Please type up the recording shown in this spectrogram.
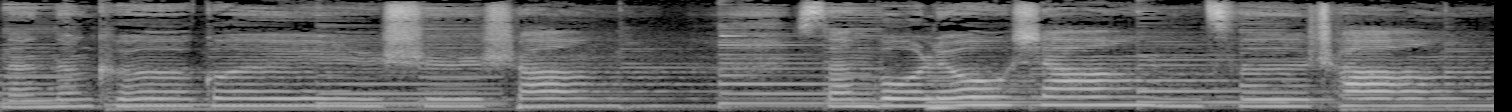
难能可贵世上，散播留香磁场。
